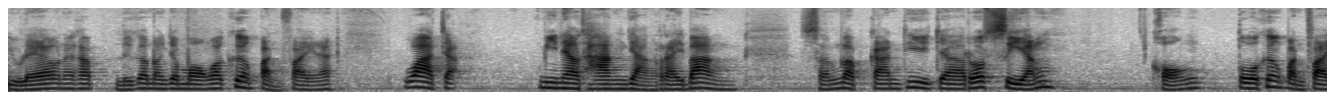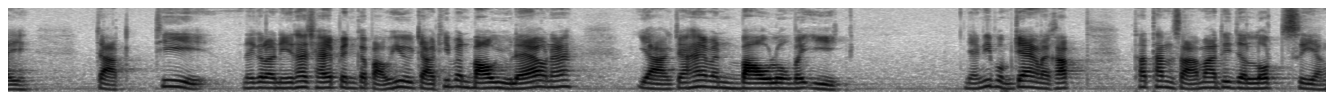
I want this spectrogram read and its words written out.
อยู่แล้วนะครับ หรือกำลังจะมองว่าเครื่องปั่นไฟนะ ว่าจะมีแนวทางอย่างไรบ้างสำหรับการที่จะลดเสียงของตัวเครื่องปั่นไฟ จากที่ในกรณีถ้าใช้เป็นกระเป๋าหิ้วจากที่มันเบาอยู่แล้วนะ อยากจะให้มันเบาลงไปอีก อย่างที่ผมแจ้งแหละครับ ถ้าท่านสามารถที่จะลดเสียง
